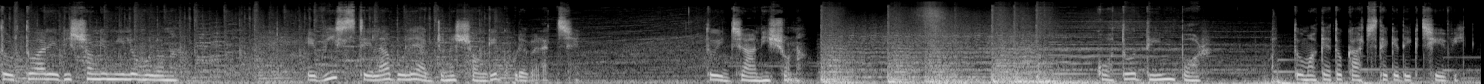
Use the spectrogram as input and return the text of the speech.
তোর তো আর এভির সঙ্গে মিলও হলো না। এভি স্টেলা বলে একজনের সঙ্গে ঘুরে বেড়াচ্ছে। তুই জানিসও না। কত দিন পর তোমাকে এত কাছ থেকে দেখছি এভি।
